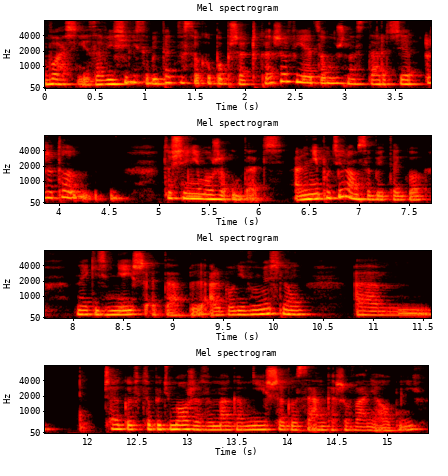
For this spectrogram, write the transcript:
właśnie zawiesili sobie tak wysoko poprzeczkę, że wiedzą już na starcie, że to, to się nie może udać, ale nie podzielą sobie tego na jakieś mniejsze etapy albo nie wymyślą um, czegoś, co być może wymaga mniejszego zaangażowania od nich,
